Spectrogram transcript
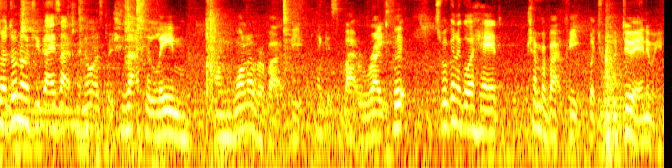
So I don't know if you guys actually noticed, but she's actually lame on one of her back feet. I think it's the back right foot. So we're gonna go ahead, trim her back feet, which we would do anyway,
